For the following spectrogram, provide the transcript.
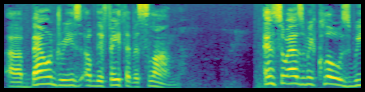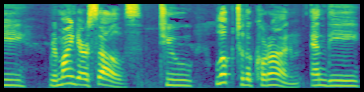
uh, boundaries of the faith of Islam. And so, as we close, we remind ourselves to look to the Quran and the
